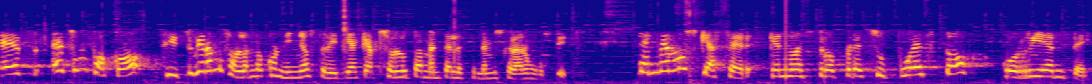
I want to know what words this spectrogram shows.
es es un poco, si estuviéramos hablando con niños te diría que absolutamente les tenemos que dar un gustito. Tenemos que hacer que nuestro presupuesto corriente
